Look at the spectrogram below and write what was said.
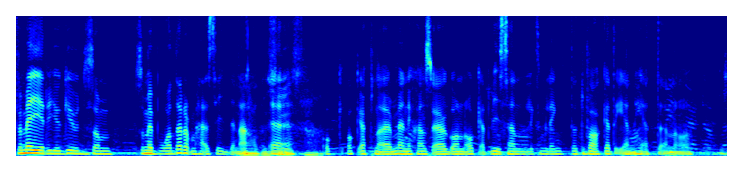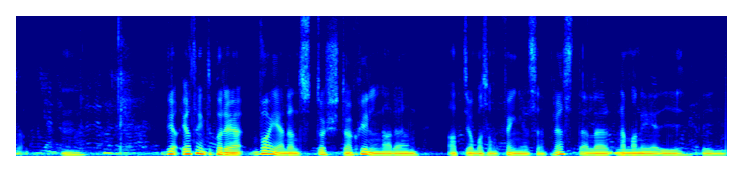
för mig är det ju Gud som, som är båda de här sidorna. Ja. Eh, och, och öppnar människans ögon och att vi sen liksom längtar tillbaka till enheten. Och, och så. Jag, jag tänkte på det, vad är den största skillnaden att jobba som fängelsepräst eller när man är i, i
